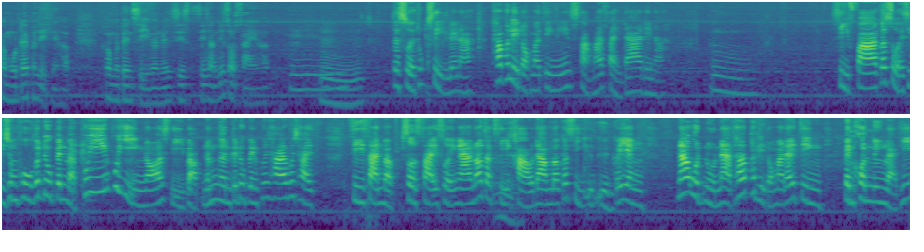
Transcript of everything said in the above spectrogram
สมมติได้ผลิตเนี่ยครับ ก็มาเป็นสีมันเป็นสีสีสันที่สดใสครับอืมอืมแต่สวยทุกสีเลยนะ ถ้าผลิตออกมาจริงนี้สามารถใส่ได้เลยนะอืมสีฟ้าก็สวยสีชมพูก็ดูเป็นแบบผู้หญิงผู้หญิงเนาะสีแบบน้ำเงินก็ดูเป็นผู้ชายผู้ชายสีสันแบบสดใสสวยงาม นอกจากสีอืมขาวดำแล้วก็สีอื่นๆ ก็ยังน่าอุดหนุนน่ะ ถ้าผลิตออกมาได้จริง เป็นคนหนึงแหละที่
